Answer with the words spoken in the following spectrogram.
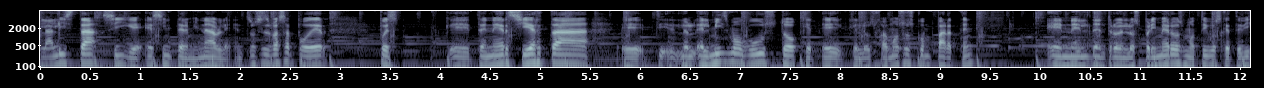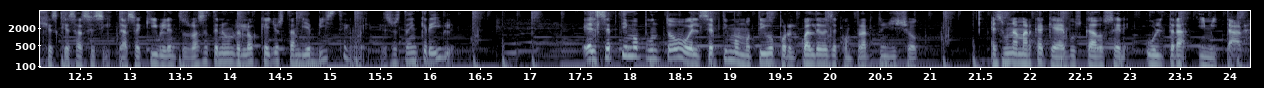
la lista sigue, es interminable. Entonces vas a poder, pues, eh, tener cierta, eh, el mismo gusto que, eh, que los famosos comparten dentro de los primeros motivos que te dije es que es asequible, entonces vas a tener un reloj que ellos también visten, güey. Eso está increíble. El séptimo punto o el séptimo motivo por el cual debes de comprarte un G-Shock es una marca que ha buscado ser ultra imitada.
